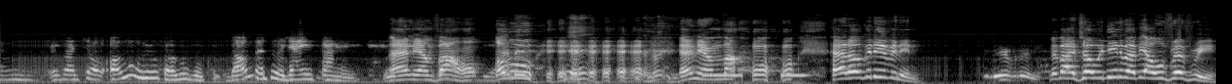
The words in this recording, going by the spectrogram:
ọmụ hello good evening good evening mẹba àjọ wìdí ní bàbí àwọn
